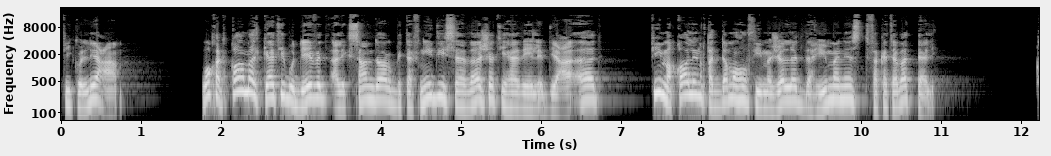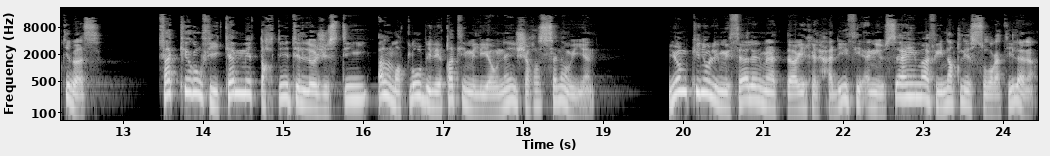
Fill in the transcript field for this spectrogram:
في كل عام. وقد قام الكاتب ديفيد ألكسندر بتفنيد سذاجة هذه الادعاءات في مقال قدمه في مجلة The Humanist فكتب التالي اقتباس. فكروا في كم التخطيط اللوجستي المطلوب لقتل مليوني شخص سنويا. يمكن لمثال من التاريخ الحديث أن يساهم في نقل الصورة لنا.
